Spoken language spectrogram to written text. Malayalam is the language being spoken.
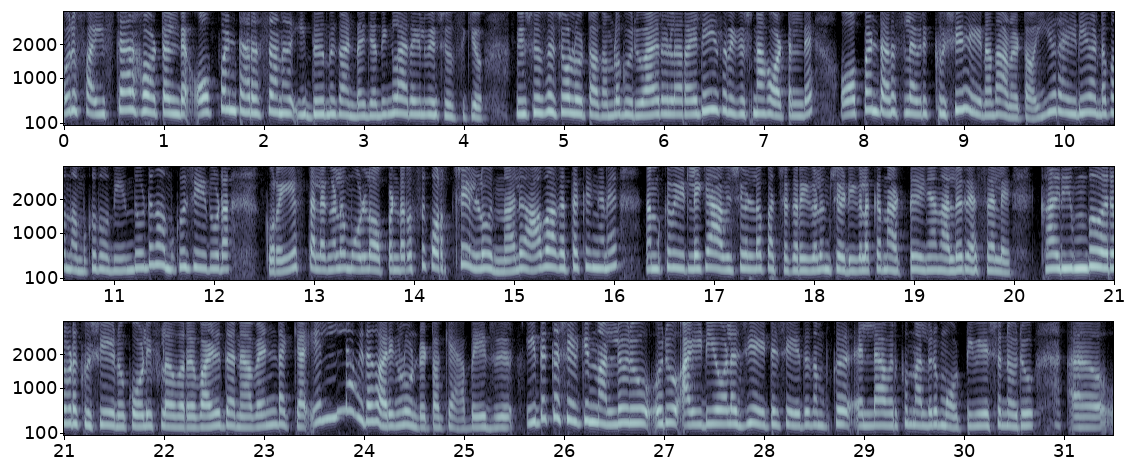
ഒരു ഫൈവ് സ്റ്റാർ ഹോട്ടലിന്റെ ഓപ്പൺ ടെറസാണ് ഇത് എന്ന് കണ്ടു കഴിഞ്ഞാൽ നിങ്ങൾ ആരെങ്കിലും വിശ്വസിക്കുമോ വിശ്വസിച്ചോളൂ കേട്ടോ നമ്മൾ ഗുരുവായൂരുള്ള റൈനി ശ്രീകൃഷ്ണ ഹോട്ടലിന്റെ ഓപ്പൺ ടെറസിൽ അവർ കൃഷി ചെയ്യണതാണ് കേട്ടോ ഈ ഒരു ഐഡിയ കണ്ടപ്പോൾ നമുക്ക് തോന്നി എന്തുകൊണ്ട് നമുക്ക് ചെയ്തുകൂടാ? കുറേ സ്ഥലങ്ങൾ മുകളിൽ ഓപ്പൺ ടെറസ് കുറച്ചേ ഉള്ളൂ. എന്നാലും ആ ഭാഗത്തൊക്കെ ഇങ്ങനെ നമുക്ക് വീട്ടിലേക്ക് ആവശ്യമുള്ള പച്ചക്കറികളും ചെടികളൊക്കെ നട്ട് കഴിഞ്ഞാൽ നല്ലൊരു രസമല്ലേ കരിമ്പ് വരെ ഇവിടെ കൃഷി ചെയ്യണു കോളിഫ്ലവർ വഴുതന വെണ്ടയ്ക്ക എല്ലാവിധ കാര്യങ്ങളും ഉണ്ട് കേട്ടോ ക്യാബേജ് ഇതൊക്കെ ശരിക്കും നല്ലൊരു ഒരു ഐഡിയോളജി ആയിട്ട് ചെയ്ത് നമുക്ക് എല്ലാവർക്കും നല്ലൊരു മോട്ടിവേഷൻ ഒരു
